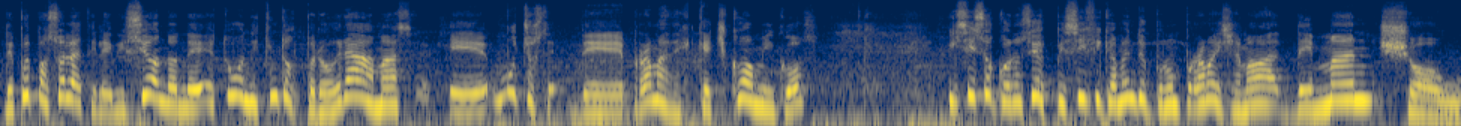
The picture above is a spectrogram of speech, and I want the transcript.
después pasó a la televisión, donde estuvo en distintos programas, muchos de programas de sketch cómicos, y se hizo conocido específicamente por un programa que se llamaba The Man Show.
